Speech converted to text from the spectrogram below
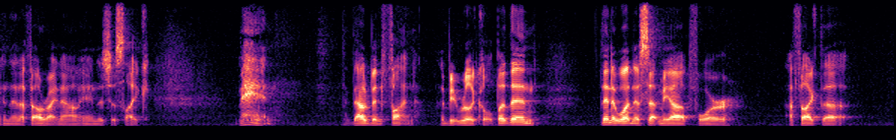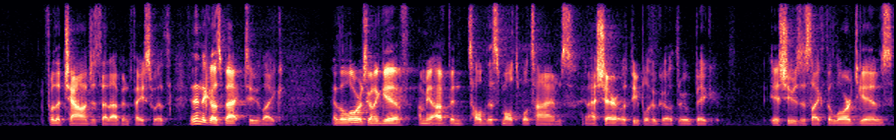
in the NFL right now. And it's just like, man, like, that would have been fun. It'd be really cool. But then, then it wouldn't have set me up for. I feel like the for the challenges that I've been faced with. And then it goes back to like, and the Lord's going to give. I mean, I've been told this multiple times, and I share it with people who go through big issues. It's like the Lord gives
